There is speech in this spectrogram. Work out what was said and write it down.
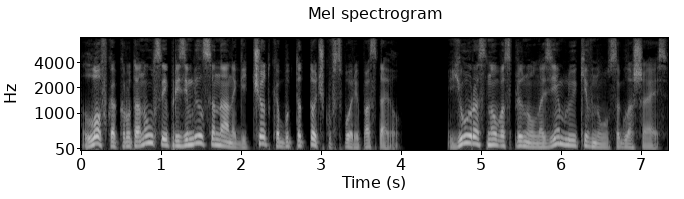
ловко крутанулся и приземлился на ноги, четко, будто точку в споре поставил. Юра снова сплюнул на землю и кивнул, соглашаясь.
